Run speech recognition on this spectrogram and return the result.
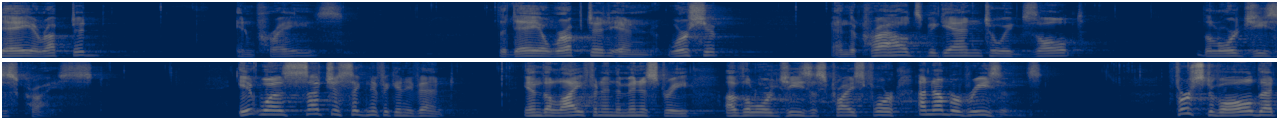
day erupted in praise. The day erupted in worship, and the crowds began to exalt the Lord Jesus Christ. It was such a significant event in the life and in the ministry of the Lord Jesus Christ for a number of reasons. First of all, that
